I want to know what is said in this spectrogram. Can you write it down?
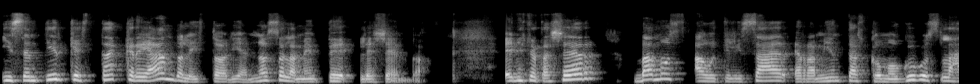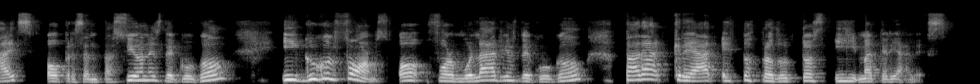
y sentir que está creando la historia, no solamente leyendo. En este taller vamos a utilizar herramientas como Google Slides o presentaciones de Google y Google Forms o formularios de Google para crear estos productos y materiales.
